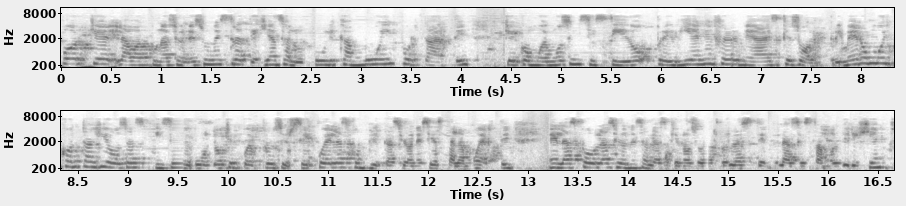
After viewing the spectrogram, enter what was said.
porque la vacunación es una estrategia en salud pública muy importante que, como hemos insistido, previene enfermedades que son, primero, muy contagiosas y segundo, que pueden producir secuelas, complicaciones y hasta la muerte en las poblaciones a las que nosotros las, las estamos dirigiendo.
